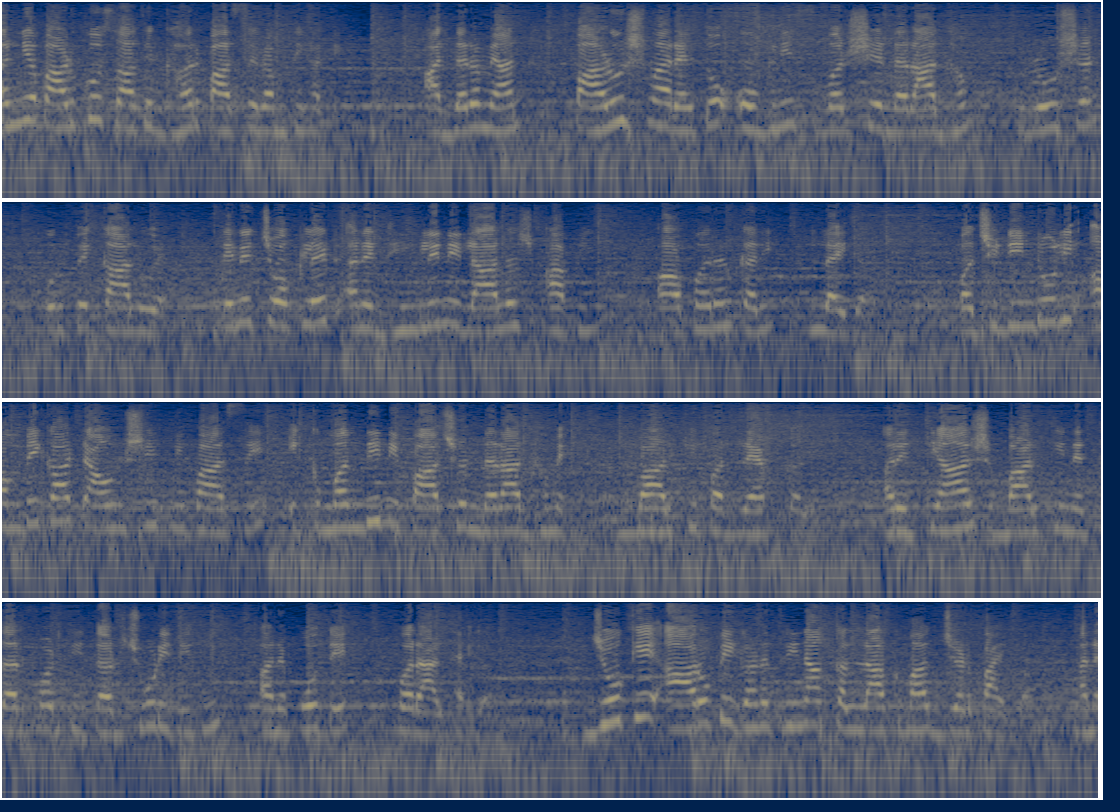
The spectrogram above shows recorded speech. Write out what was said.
અન્ય બાળકો સાથે ઘર પાસે રમતી હતી. આ દરમિયાન પાડોશમાં રહેતો ઓગણીસ વર્ષીય નરાધમ રોશન ઉર્ફે કાલુએ તેને ચોકલેટ અને ઢીંગલીની લાલચ આપી અપહરણ કરી લઈ ગયો. પછી ડિંડોલી અંબિકા ટાઉનશીપની પાસે એક મંદિરની પાછળ નરાધમે બાળકી પર રેપ કર્યો અને ત્યાં જ બાળકીને તરફડથી તરછોડી દીધી અને પોતે ફરાર થઈ ગયો. જો કે આરોપી ગણતરીના કલાકમાં જ ઝડપાઈ ગયો અને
